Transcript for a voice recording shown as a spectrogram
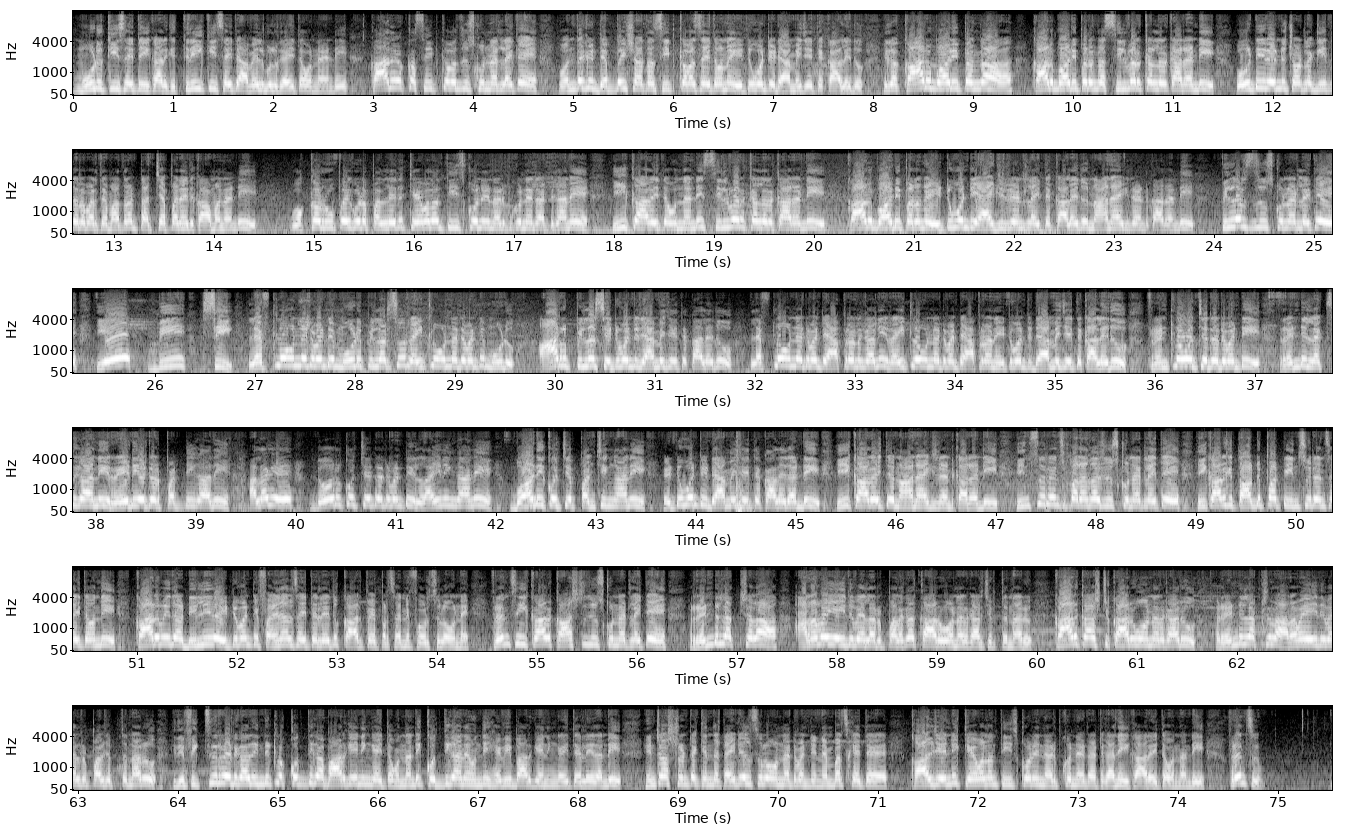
మూడు కీస్ అయితే ఈ కార్కి త్రీ కీస్ అయితే అవైలబుల్గా అయితే ఉన్నాయండి. కారు యొక్క సీట్ కవర్ చూసుకున్నట్లయితే వందకి డెబ్బై శాతం సీట్ కవర్స్ అయితే ఉన్నాయి. ఎటువంటి డ్యామేజ్ అయితే కాలేదు. ఇక కారు బాడీ పరంగా కారు బాడీ పరంగా సిల్వర్ కలర్ కార్ అండి ఒకటి రెండు చోట్ల గీతలు పడితే మాత్రం టచ్ అప్ అనేది కామన్ అండి. ఒక్క రూపాయి కూడా పర్లేదు కేవలం తీసుకొని నడుపుకునేటట్టుగానే ఈ కార్ అయితే ఉందండి. సిల్వర్ కలర్ కార్ అండి. కారు బాడీ పరంగా ఎటువంటి యాక్సిడెంట్లు అయితే కాలేదు. నాన్ యాక్సిడెంట్ కార్ అండి. పిల్లర్స్ చూసుకున్నట్లయితే ఏ బిసి లెఫ్ట్లో ఉన్నటువంటి మూడు పిల్లర్స్ రైట్లో ఉన్నటువంటి మూడు. ఆరు పిల్లర్స్ ఎటువంటి డ్యామేజ్ అయితే కాలేదు. లెఫ్ట్లో ఉన్నటువంటి యాప్రాన్ కానీ రైట్లో ఉన్నటువంటి యాప్రాన్ ఎటువంటి డ్యామేజ్ అయితే కాలేదు. ఫ్రంట్లో వచ్చేటటువంటి రెండు లెగ్స్ కానీ రేడియేటర్ పట్టీ కానీ అలాగే డోర్కి వచ్చేటటువంటి లైనింగ్ కానీ బాడీకి వచ్చే పంచింగ్ కానీ ఎటువంటి డ్యామేజ్ అయితే కాలేదండి. ఈ కార్ అయితే నాన్ యాక్సిడెంట్ కార్ అండి ఇన్సూరెన్స్ పరంగా చూసుకున్నట్లయితే ఈ కార్కి థర్డ్ పార్టీ ఇన్సూరెన్స్ అయితే ఉంది. కారు మీద ఢిల్లీలో ఎటువంటి ఫైనల్స్ అయితే లేదు. కార్ పేపర్స్ అన్ని ఫోర్స్లో ఉన్నాయి. ఫ్రెండ్స్ ఈ కార్ కాస్ట్ చూసుకున్నట్లయితే రెండు లక్షల అరవై ఐదు వేల రూపాయలుగా కారు ఓనర్ గారు చెప్తున్నారు. కార్ కాస్ట్ కారు ఓనర్ గారు రెండు లక్షల అరవై ఐదు వేల రూపాయలు చెప్తున్నారు. ఇది ఫిక్స్డ్ రేట్ కాదు. ఇంట్లో కొద్దిగా బార్గెనింగ్ అయితే ఉందండి. కొద్దిగానే ఉంది. హెవీ బార్గెనింగ్ అయితే లేదండి. ఇంట్రెస్ట్ ఉంటే కింద టైటిల్స్లో ఉన్నటువంటి నెంబర్స్కి అయితే కాల్ చేయండి. కేవలం తీసుకొని నడుపుకునేటట్టుగానే ఈ కార్ అయితే ఉందండి. ఫ్రెండ్స్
